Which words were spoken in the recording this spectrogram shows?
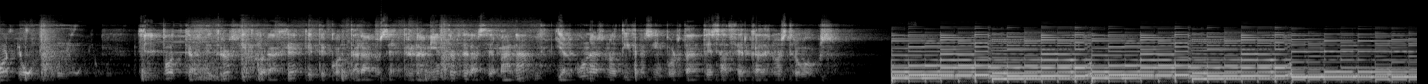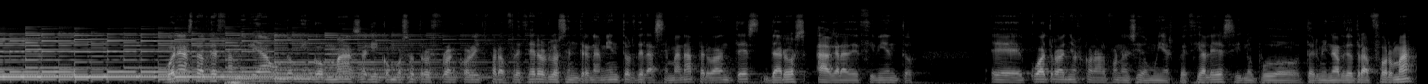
el podcast de CrossFit Coraje que te contará los entrenamientos de la semana y algunas noticias importantes acerca de nuestro box. Buenas tardes familia, un domingo más aquí con vosotros Frank Courage para ofreceros los entrenamientos de la semana, pero antes daros agradecimiento. Eh, cuatro años con Alfon han sido muy especiales y no pudo terminar de otra forma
